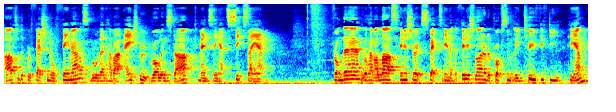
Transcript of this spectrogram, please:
After the professional females, we'll then have our age group rolling start commencing at 6 a.m. From there, we'll have our last finisher expected in at the finish line at approximately 2.50 p.m.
